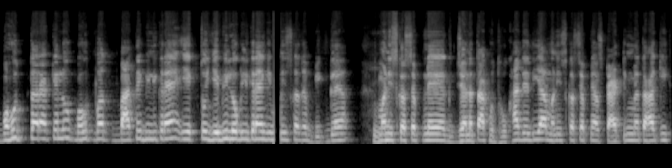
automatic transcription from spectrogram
बहुत तरह के लोग बहुत बातें भी लिख रहे हैं एक तो ये भी लोग लिख रहे हैं कि मनीष कश्यप बिक गया मनीष कश्यप ने जनता को धोखा दे दिया। मनीष कश्यप ने स्टार्टिंग में कहा कि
